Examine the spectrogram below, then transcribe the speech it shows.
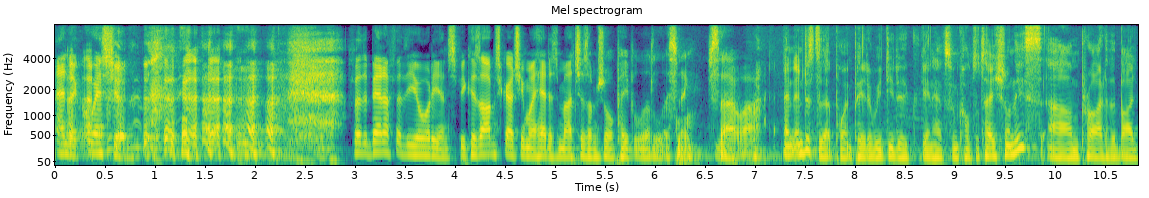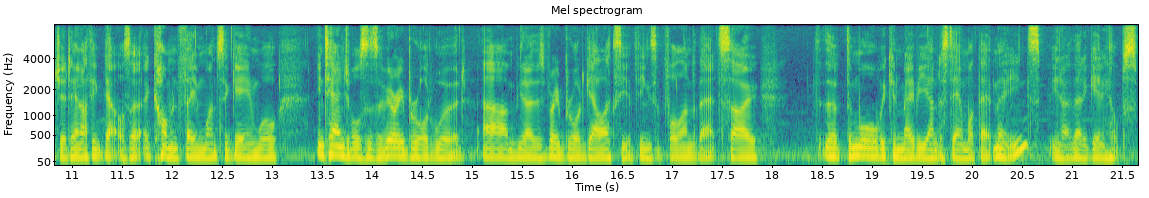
and a question for the benefit of the audience, because I'm scratching my head as much as I'm sure people that are listening. So, uh, and, and just to that point, Peter, we did again have some consultation on this um, prior to the budget, and I think that was a, a, common theme once again. Well, intangibles is a very broad word. Um, you know, there's a very broad galaxy of things that fall under that. So, the, the more we can maybe understand what that means, you know, that again helps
